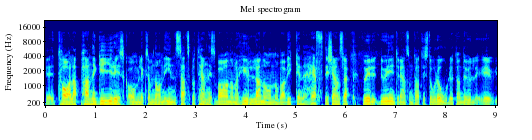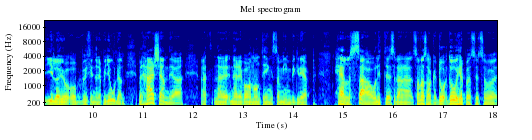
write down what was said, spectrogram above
eh, tala panegyrisk om liksom någon insats på tennisbanan och hylla någon och bara vilken häftig känsla. Då är du är ju inte den som tar till stora ord utan du eh, gillar ju att befinna dig på jorden. Men här kände jag att när, när det var någonting som inbegrep hälsa och lite sådana, sådana saker, då, då helt plötsligt så,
